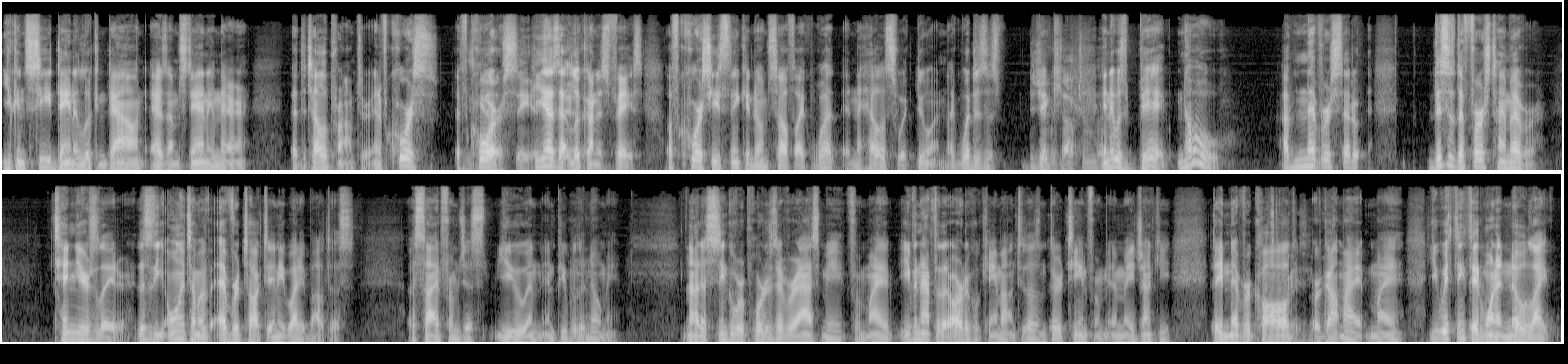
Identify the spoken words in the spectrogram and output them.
you can see Dana looking down as I'm standing there at the teleprompter. And of course, of He's course, he has that yeah. look on his face. Of course, he's thinking to himself, like, what in the hell is Swick doing? Like, what is this? Did you talk to him about and it? was big. No, I've never said. This is the first time ever. Ten years later, this is the only time I've ever talked to anybody about this, aside from just you and, and people that mm-hmm. know me. Not a single reporter's ever asked me for my. Even after that article came out in 2013 from MMA Junkie, they never called crazy. or got my my. You would think they'd want to know like,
